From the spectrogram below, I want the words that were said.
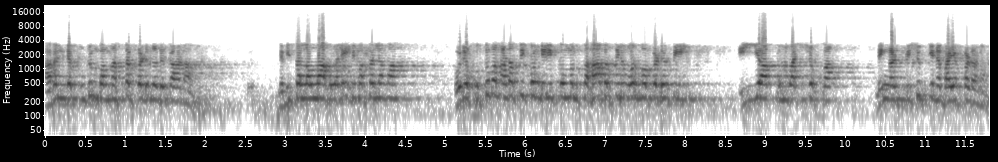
അവന്റെ കുടുംബം നഷ്ടപ്പെടുന്നത് കാണാം. നബിസല്ലാഹു അലൈഹി വസല്ലമ ഒരു ഖുതുബ നടത്തിക്കൊണ്ടിരിക്കുമ്പോൾ സഹാബത്തിന് ഓർമ്മപ്പെടുത്തി ഇയ്യാക്കും വശുപ്പ നിങ്ങൾ പിശുക്കിനെ ഭയപ്പെടണം.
